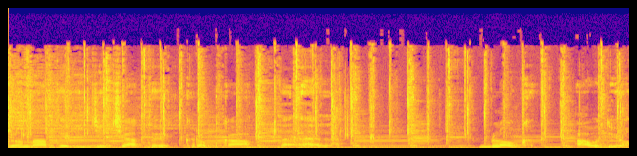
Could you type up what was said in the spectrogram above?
Żonaty i dzieciaty.pl Blog audio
